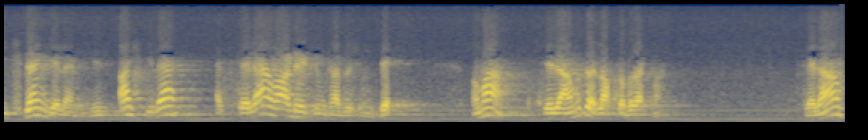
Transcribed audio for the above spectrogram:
içten gelen bir aşk ile Esselamu Aleyküm kardeşim de. Ama selamı da lafta bırakma. Selam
